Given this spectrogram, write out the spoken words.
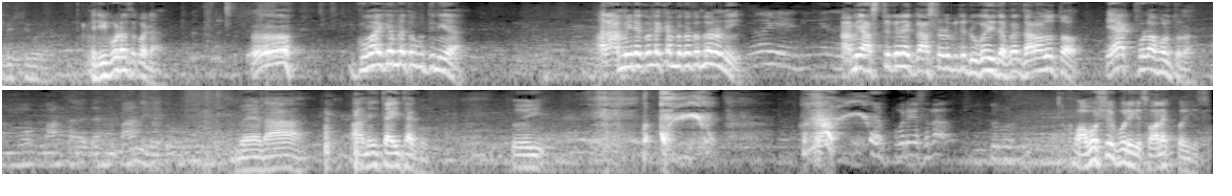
বৃষ্টি করে রিপোর্ট আছে কয়টা? ঘুমাই কেমনে তো বুদ্ধি নিয়া? আর আমি এটা করলে কেমনে কথা জানো নি আমি আস্তে করে গ্লাসটার ভিতরে ঢুকাই দিতাম, কারণ দাঁড়াল তো। এক ফোঁটা বলতো না। বেড়া, পানি চাই থাকো তুই অবশ্যই পড়ে গেছে, অনেক পড়ে গেছে।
